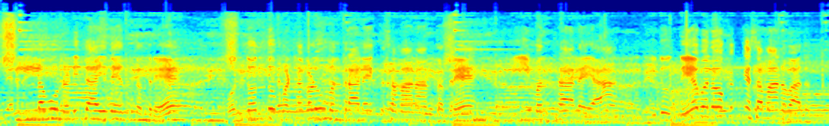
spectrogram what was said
ಇವೆಲ್ಲವೂ ನಡೀತಾ ಇದೆ ಅಂತಂದ್ರೆ, ಒಂದೊಂದು ಮಠಗಳು ಮಂತ್ರಾಲಯಕ್ಕೆ ಸಮಾನ ಅಂತಂದ್ರೆ, ಈ ಮಂತ್ರಾಲಯ ಇದು ದೇವಲೋಕಕ್ಕೆ ಸಮಾನವಾದದ್ದು.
